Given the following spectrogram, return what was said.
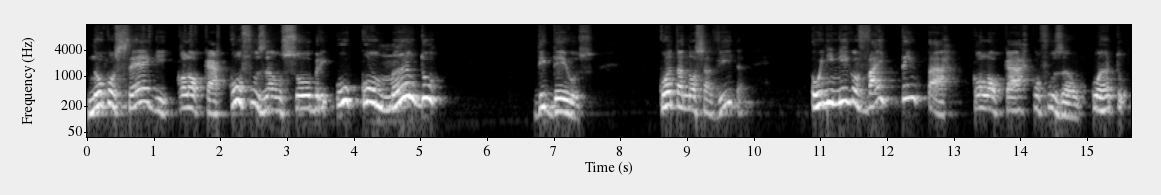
não consegue colocar confusão sobre o comando de Deus quanto à nossa vida, o inimigo vai tentar colocar confusão quanto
